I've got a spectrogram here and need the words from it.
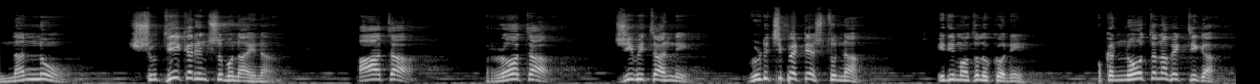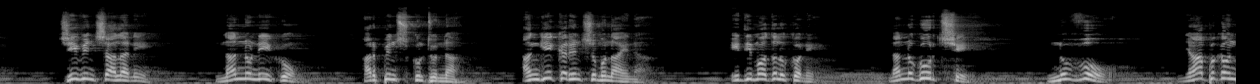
నన్ను శుద్ధీకరించుము నాయన. పాత రోత జీవితాన్ని విడిచిపెట్టేస్తున్నా. ఇది మొదలుకొని ఒక నూతన వ్యక్తిగా జీవించాలని నన్ను నీకు అర్పించుకుంటున్నా. అంగీకరించుము నాయన. ఇది మొదలుకొని నన్ను గూర్చి నువ్వు జ్ఞాపకం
